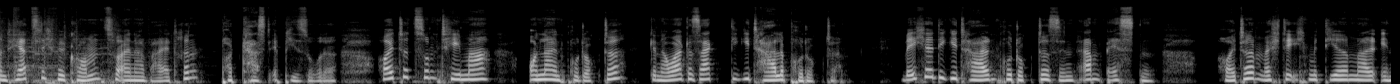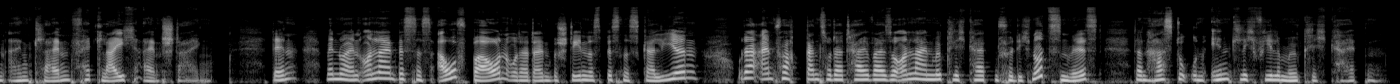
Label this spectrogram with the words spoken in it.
Und herzlich willkommen zu einer weiteren Podcast-Episode. Heute zum Thema Online-Produkte, genauer gesagt digitale Produkte. Welche digitalen Produkte sind am besten? Heute möchte ich mit dir mal in einen kleinen Vergleich einsteigen. Denn wenn du ein Online-Business aufbauen oder dein bestehendes Business skalieren oder einfach ganz oder teilweise Online-Möglichkeiten für dich nutzen willst, dann hast du unendlich viele Möglichkeiten.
